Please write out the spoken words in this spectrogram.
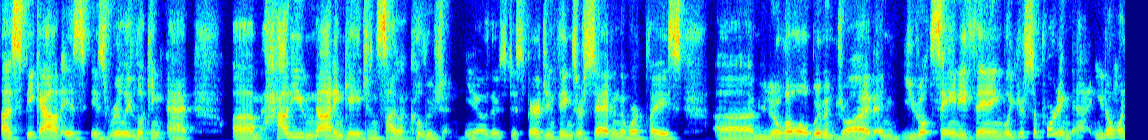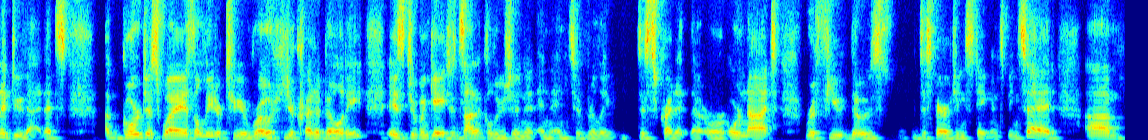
uh, speak out is is really looking at um, how do you not engage in silent collusion? You know, those disparaging things are said in the workplace. Um, you know how all women drive, and you don't say anything. Well, you're supporting that. You don't want to do that. That's a gorgeous way as a leader to erode your credibility is to engage in silent collusion and, and, and to really discredit that or, or not refute those disparaging statements being said. Um,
